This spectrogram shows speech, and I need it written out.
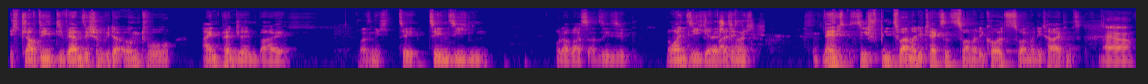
ich glaube, die, die werden sich schon wieder irgendwo einpendeln bei weiß nicht, zehn, zehn Siegen oder was. Also sie, neun Siege, Sehr weiß stark. ich nicht. Nee, sie spielen zweimal die Texans, zweimal die Colts, zweimal die Titans. Ja.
